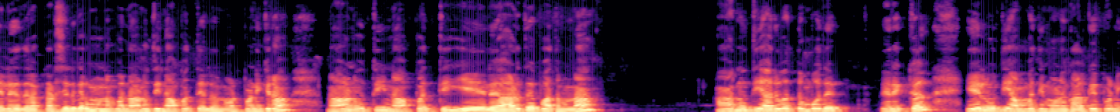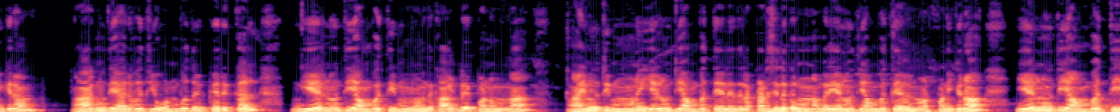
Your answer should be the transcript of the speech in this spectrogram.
ஏழு. இதில் கடைசியில் இருக்கிற முன் நம்பர் நானூற்றி நாற்பத்தேழு நோட் பண்ணிக்கிறோம். நானூற்றி நாற்பத்தி ஏழு. அடுத்து பார்த்தோம்னா அறுநூற்றி அறுபத்தொம்போது பெருக்கள் எழுநூற்றி ஐம்பத்தி மூணு கால்குலேட் பண்ணிக்கிறோம். அறுநூற்றி அறுபத்தி ஒன்பது பெருக்கள் ஏழ்நூற்றி ஐம்பத்தி மூணு. கால்குலேட் பண்ணோம்னா ஐநூற்றி மூணு எழுநூற்றி ஐம்பத்தேழு. இதில் கடைசியில் இருக்கிற மூணு நம்பர் எழுநூற்றி ஐம்பத்தேழு நோட் பண்ணிக்கிறோம். எழுநூற்றி ஐம்பத்தி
